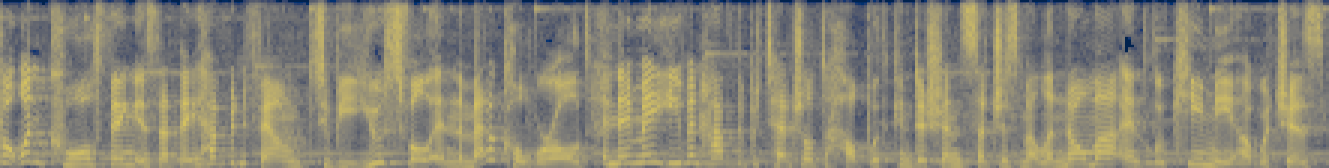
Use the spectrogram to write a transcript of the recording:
but one cool thing is that they have been found to be useful in the medical world, and they may even have the potential to help with conditions such as melanoma and leukemia, which is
